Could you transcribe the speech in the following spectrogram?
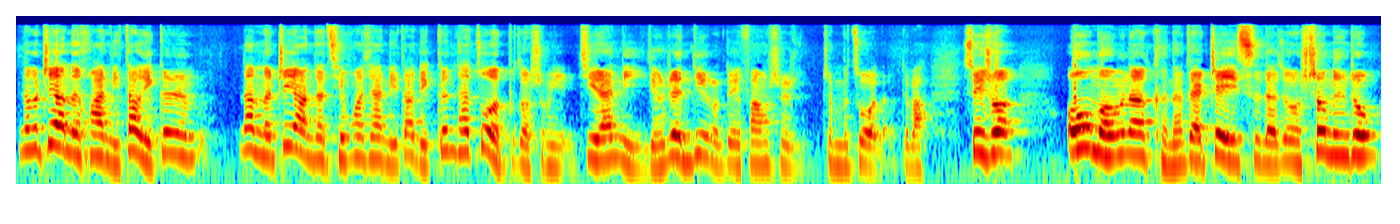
那么这样的话，你到底跟人？那么这样的情况下，你到底跟他做不做生意？既然你已经认定了对方是这么做的，对吧？所以说，欧盟呢，可能在这一次的最后声明中，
